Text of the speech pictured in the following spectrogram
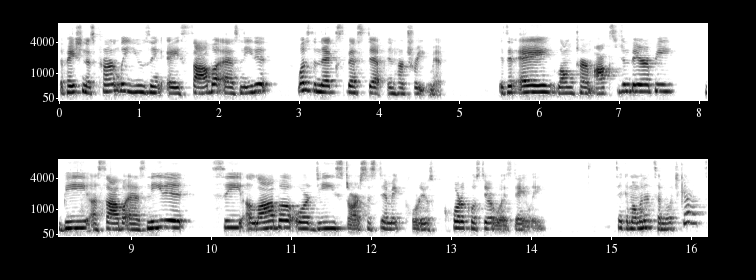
The patient is currently using a SABA as needed. What is the next best step in her treatment? Is it A, long term oxygen therapy? B, a SABA as needed, C, a LABA, or D, start systemic corticosteroids daily. Take a moment and tell me what you got.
